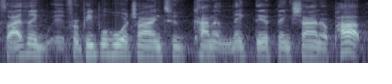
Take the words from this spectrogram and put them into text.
so I think for people who are trying to kind of make their thing shine or pop,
